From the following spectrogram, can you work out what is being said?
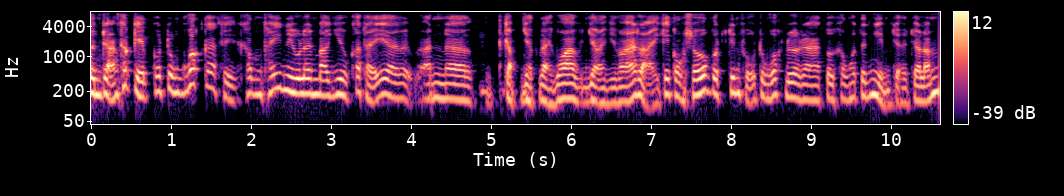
tình trạng thất nghiệp của Trung Quốc á, thì không thấy nêu lên bao nhiêu. Có thể uh, anh uh, cập nhật lại qua giờ vả lại cái con số của chính phủ Trung Quốc đưa ra. Tôi không có tín nhiệm cho, cho lắm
